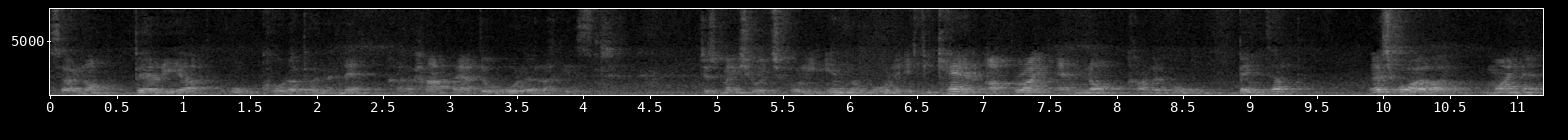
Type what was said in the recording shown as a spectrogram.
so not belly up or caught up in the net, kind of half out of the water, like it's just make sure it's fully in the water. If you can, upright and not kind of all bent up. That's why I like my net,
